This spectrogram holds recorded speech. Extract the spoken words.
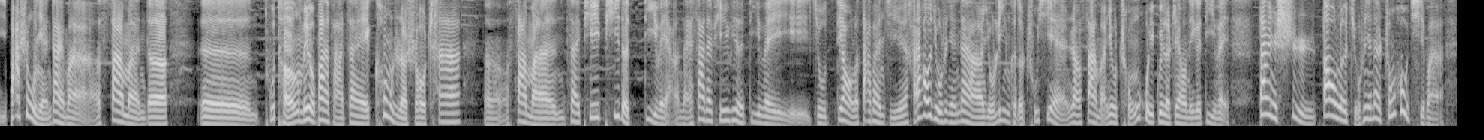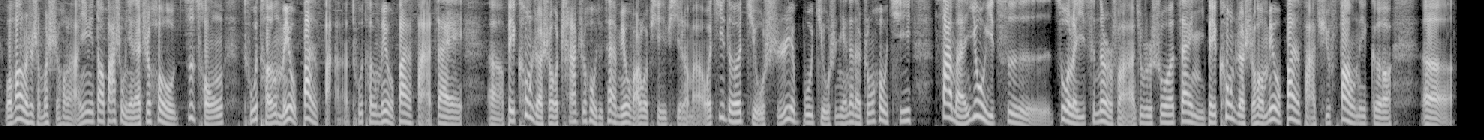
八十五年代嘛，萨满的呃图腾没有办法在控制的时候插。嗯，萨满在 PAP 的地位啊，奶萨在 PAP 的地位就掉了大半截。还好九十年代啊，有 Link 的出现，让萨满又重回归了这样的一个地位。但是到了九十年代中后期吧，我忘了是什么时候了，因为到八十五年代之后，自从图腾没有办法，图腾没有办法在。呃，被控制的时候插之后就再也没有玩过 PVP 了嘛？我记得九十也不九十年代的中后期，萨满又一次做了一次 nerf 啊，就是说在你被控制的时候没有办法去放那个呃，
